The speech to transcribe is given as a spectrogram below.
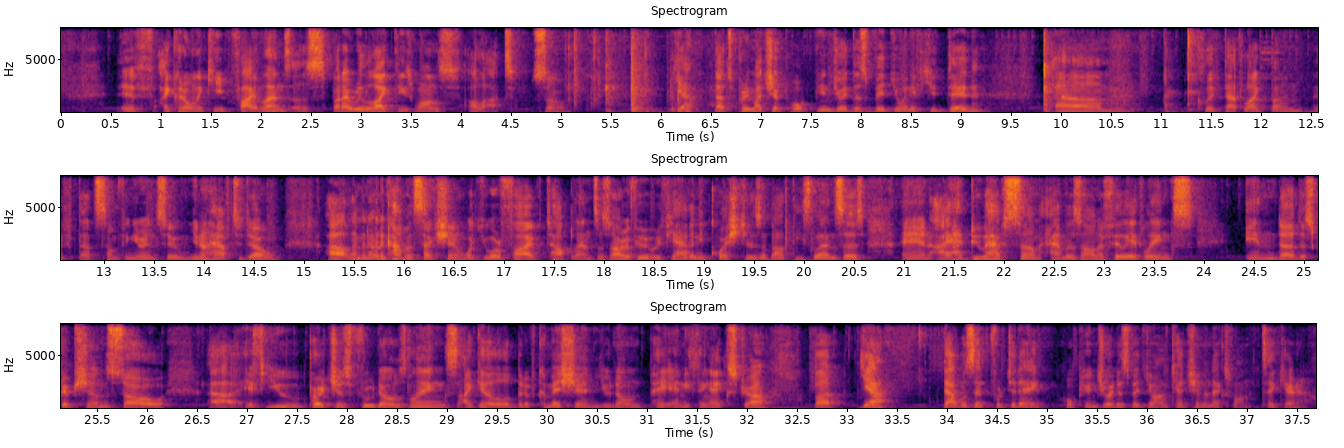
if I could only keep five lenses, but I really like these ones a lot. So yeah, that's pretty much it. Hope you enjoyed this video, and if you did, um, click that like button if that's something you're into. You don't have to though. Uh, let me know in the comment section what your five top lenses are. If you if you have any questions about these lenses, and I do have some Amazon affiliate links in the description, so uh, if you purchase through those links, I get a little bit of commission. You don't pay anything extra. But yeah, that was it for today. Hope you enjoyed this video and catch you in the next one. Take care.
